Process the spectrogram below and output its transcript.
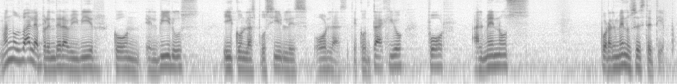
más nos vale aprender a vivir con el virus y con las posibles olas de contagio por al menos por al menos este tiempo.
